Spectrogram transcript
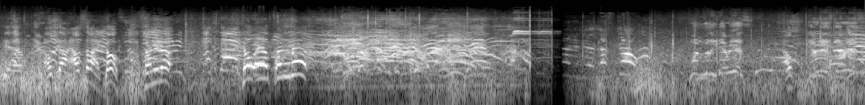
Right there, Outside, outside, go. Turn it up. Go, Al, turn it up. Let's go! One Willie, there he is! There it is, there it is!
